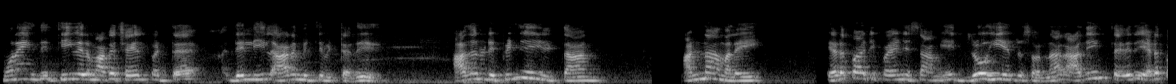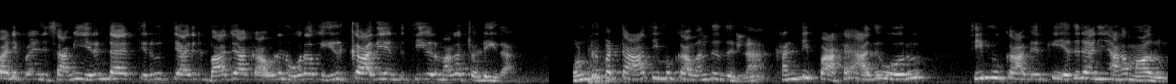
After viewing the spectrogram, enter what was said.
முனைந்து தீவிரமாக செயல்பட்ட டெல்லியில் ஆரம்பித்து விட்டது. அதனுடைய பின்னணியில்தான் அண்ணாமலை எடப்பாடி பழனிசாமியை துரோகி என்று சொன்னார். அதையும் தவிர எடப்பாடி பழனிசாமி இரண்டாயிரத்தி இருபத்தி ஆறில் பாஜகவுடன் உறவு இருக்காது என்று தீவிரமாக சொல்லுகிறார். ஒன்றுபட்ட அதிமுக வந்ததுன்னா கண்டிப்பாக அது ஒரு திமுகவிற்கு எதிரணியாக மாறும்.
